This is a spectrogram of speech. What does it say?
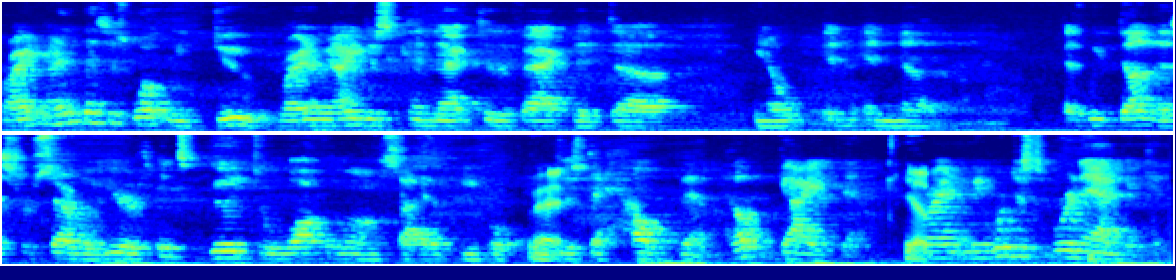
right? And I think that's just what we do, right? I mean, I just connect to the fact that, uh, you know, in, in uh, as we've done this for several years, it's good to walk alongside of people Right. just to help them, help guide them, Yep. right? I mean, we're just we're an advocate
